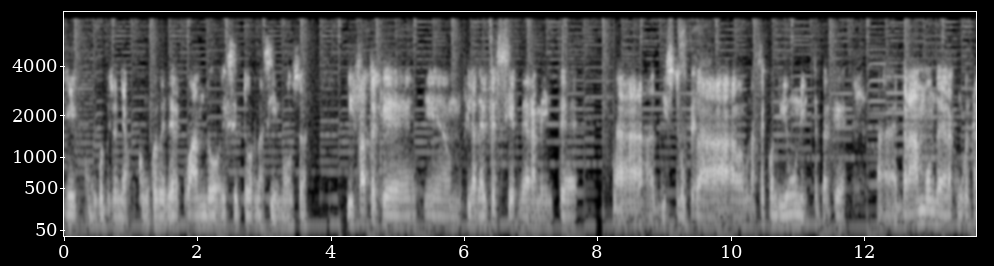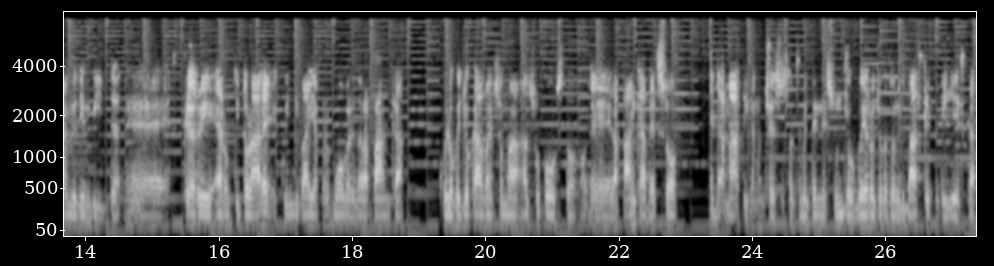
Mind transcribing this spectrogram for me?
e, comunque bisogna comunque vedere quando e se torna Simmons. Il fatto è che ehm, Philadelphia si è veramente eh, distrutta una second unit perché eh, Drummond era comunque il cambio di Embiid eh, Curry era un titolare e quindi vai a promuovere dalla panca quello che giocava insomma, al suo posto. E la panca adesso è drammatica, non c'è sostanzialmente nessun gio- vero giocatore di basket che gli esca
